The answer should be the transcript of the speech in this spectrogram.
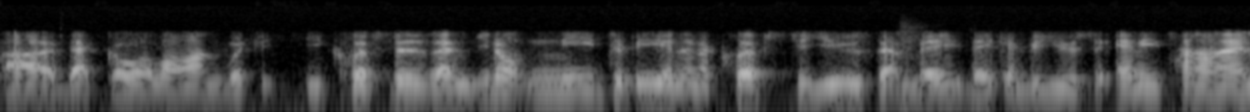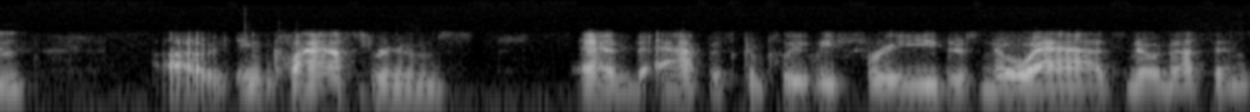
uh, that go along with eclipses. And you don't need to be in an eclipse to use them. They, they can be used at any time uh, in classrooms. And the app is completely free. There's no ads, no nothing.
